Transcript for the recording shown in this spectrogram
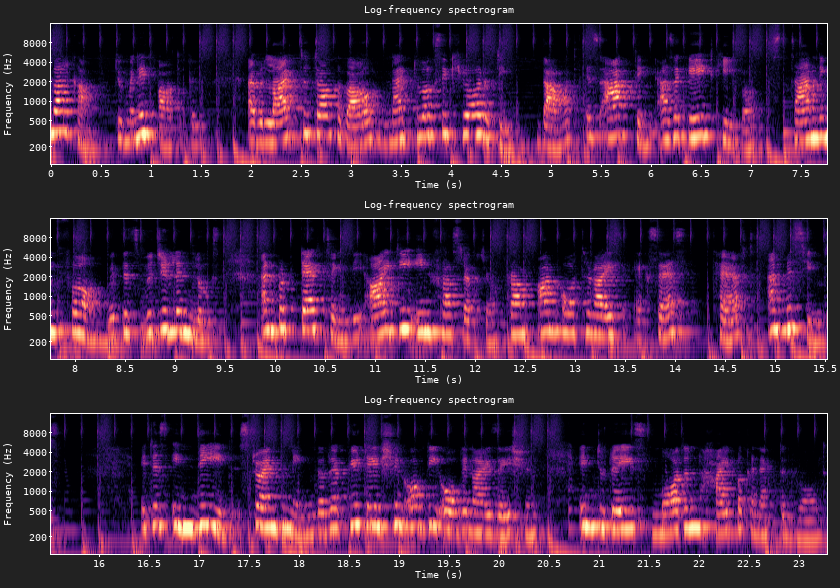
welcome to Minute Article. I would like to talk about network security that is acting as a gatekeeper, standing firm with its vigilant looks and protecting the IT infrastructure from unauthorized access, theft and misuse. It is indeed strengthening the reputation of the organization in today's modern hyper-connected world.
